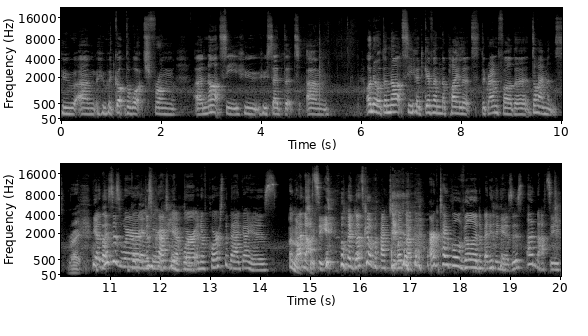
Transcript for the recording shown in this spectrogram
who um, who had got the watch from a Nazi who who said that. Um, oh no, the Nazi had given the pilot, the grandfather, diamonds. Right. Yeah, But- this is where it just he cracks me up. Where and of course the bad guy is A a Nazi. Nazi. like let's go back to what the archetypal villain of anything is is a Nazi.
